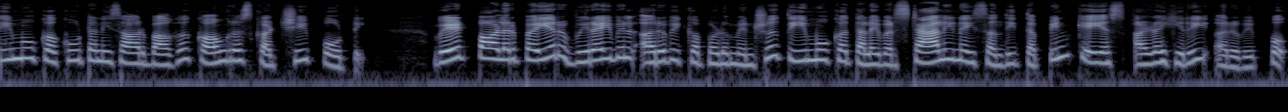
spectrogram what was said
திமுக கூட்டணி சார்பாக காங்கிரஸ் கட்சி போட்டி. வேட்பாளர் பெயர் விரைவில் அறிவிக்கப்படும் என்று திமுக தலைவர் ஸ்டாலினை சந்தித்த பின் கே எஸ் அழகிரி அறிவிப்பு.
